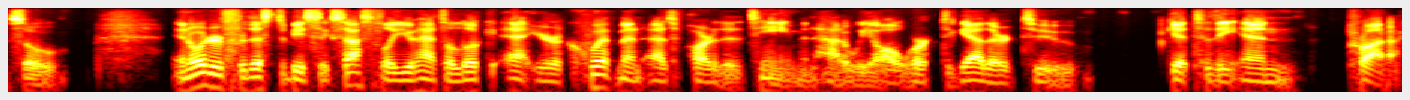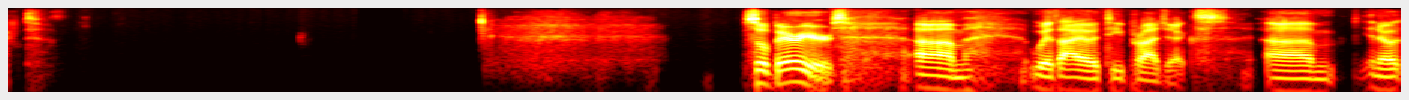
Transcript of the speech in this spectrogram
So in order for this to be successful, you have to look at your equipment as part of the team and how do we all work together to get to the end product. So barriers um, with IoT projects. Um, you know,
